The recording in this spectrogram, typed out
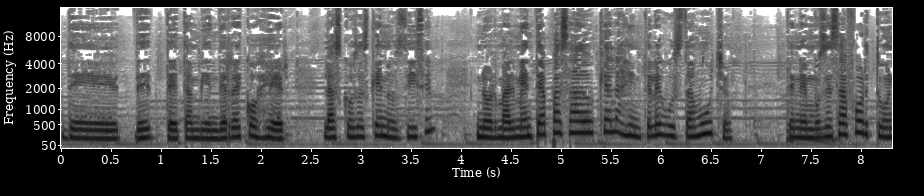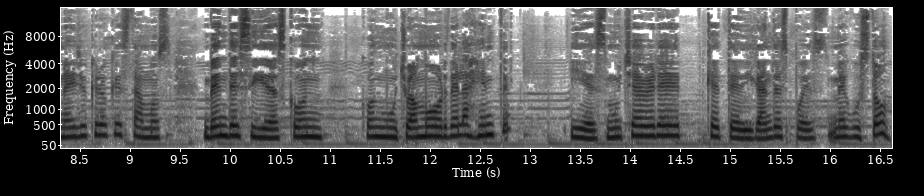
de, de, también de recoger las cosas que nos dicen. Normalmente ha pasado que a la gente le gusta mucho. Tenemos esa fortuna y yo creo que estamos bendecidas con, con mucho amor de la gente y es muy chévere que te digan después, me gustó,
